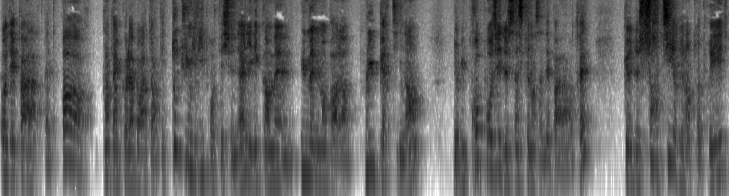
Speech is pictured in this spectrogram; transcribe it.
au départ à la retraite. Or, quand un collaborateur fait toute une vie professionnelle, il est quand même, humainement parlant, plus pertinent de lui proposer de s'inscrire dans un départ à la retraite que de sortir de l'entreprise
